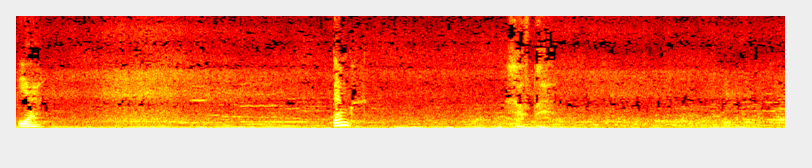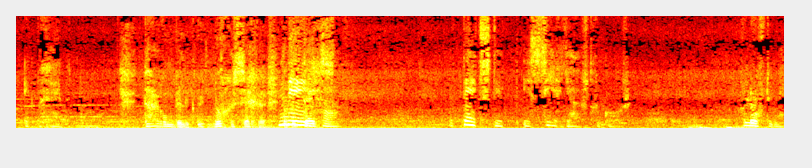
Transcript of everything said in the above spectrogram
Ja. Dank u. Graaf Bra. Ik begrijp het. Daarom wil ik u nog eens zeggen dat Nee, tijd... graaf. Het tijdstip is zeer juist gekozen. Gelooft u mij?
